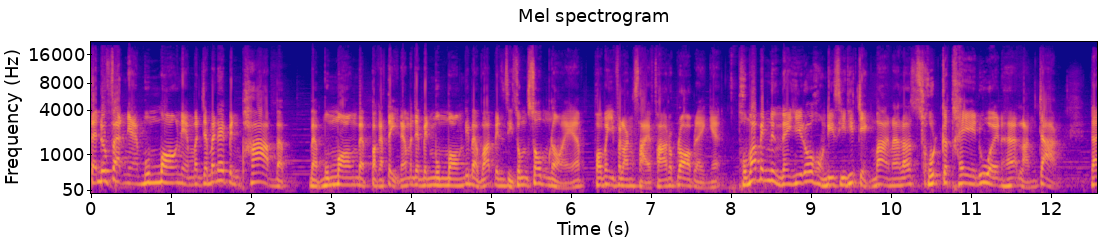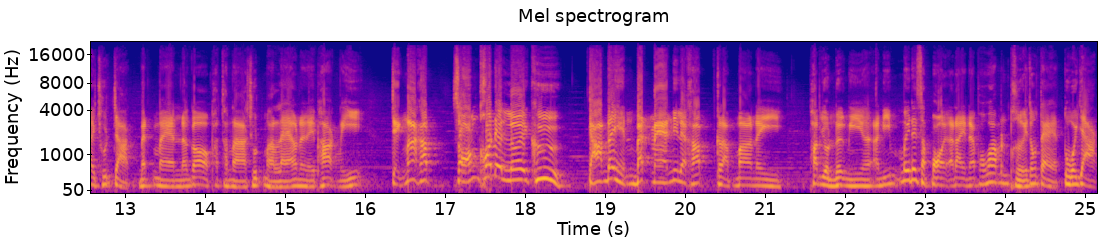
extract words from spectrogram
แต่ The Flash เนี่ยมุมมองเนี่ยมันจะไม่ได้เป็นภาพแบบ แบบมุมมองแบบปกตินะมันจะเป็นมุมมองที่แบบว่าเป็นสีส้มๆหน่อยครับเพราะมีพลังสายฟ้ารอบๆอะไรอย่างเงี้ยผมว่าเป็นหนึ่งในฮีโร่ของ DC ที่เจ๋งมากนะแล้วชุดก็เท่ด้วยนะฮะหลังจากได้ชุดจากแบทแมนแล้วก็พัฒนาชุดมาแล้วในในภาคนี้ เจ๋งมากครับสองข้อเด่นเลยคือการได้เห็นแบทแมนนี่แหละครับ กลับมาในภาพยนตร์เรื่องนี้ อันนี้ไม่ได้สปอยอะไรนะ เพราะว่ามันเผยตั้งแต่ตัวอย่าง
